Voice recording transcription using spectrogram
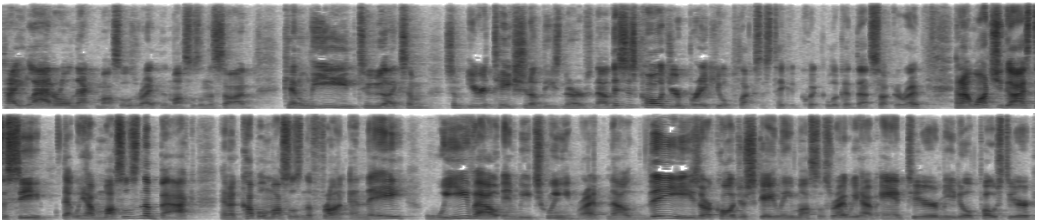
tight lateral neck muscles, right, the muscles on the side, can lead to like some some irritation of these nerves. Now this is called your brachial plexus. Take a quick look at that sucker, right? And I want you guys to see that we have muscles in the back and a couple muscles in the front and they weave out in between, right? Now these are called your scalene muscles, right? We have anterior, medial, posterior.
